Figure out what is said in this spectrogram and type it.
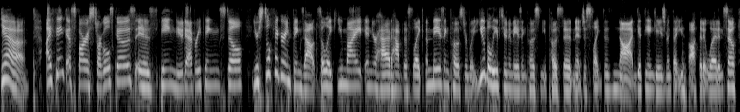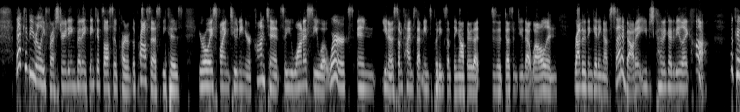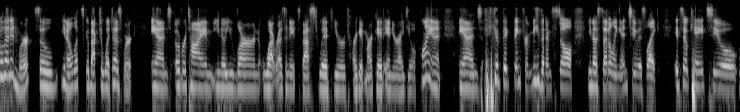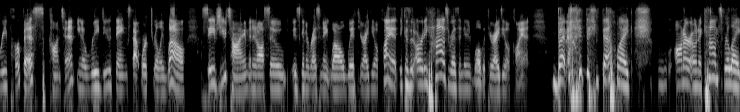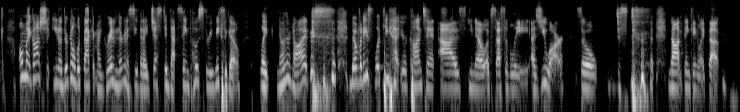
Yeah. I think as far as struggles goes is being new to everything still. You're still figuring things out. So like you might in your head have this like amazing post or what you believe to an amazing post and you post it and it just like does not get the engagement that you thought that it would. And so that can be really frustrating, but I think it's also part of the process because you're always fine tuning your content so you want to see what works and you know sometimes that means putting something out there that doesn't do that well and rather than getting upset about it, you just kind of got to be like, "Huh, okay, well, that didn't work. So, you know, let's go back to what does work. And over time you know you learn what resonates best with your target market and your ideal client. And a big thing for me that i'm still you know settling into is like it's okay to repurpose content you know redo things that worked really well saves you time and it also is going to resonate well with your ideal client because it already has resonated well with your ideal client but I think that like on our own accounts, we're like, oh my gosh, you know, they're going to look back at my grid and they're going to see that I just did that same post three weeks ago. Like, no, they're not. Nobody's looking at your content as, you know, obsessively as you are. So just not thinking like that.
